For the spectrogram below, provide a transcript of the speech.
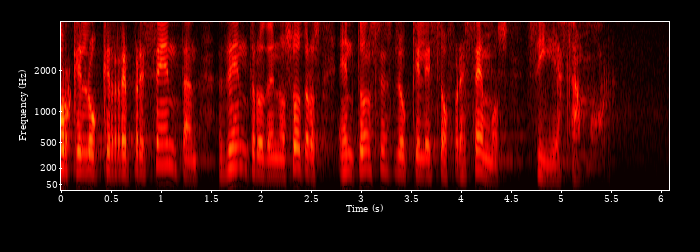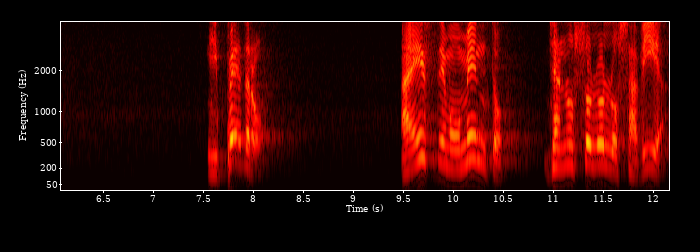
porque lo que representan dentro de nosotros, entonces lo que les ofrecemos sí es amor. Y Pedro, a este momento, ya no solo lo sabía,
